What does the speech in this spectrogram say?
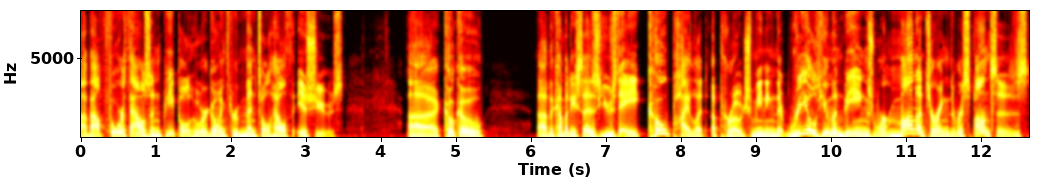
about 4,000 people who are going through mental health issues. Uh, Koko, uh, the company says, used a co pilot approach, meaning that real human beings were monitoring the responses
